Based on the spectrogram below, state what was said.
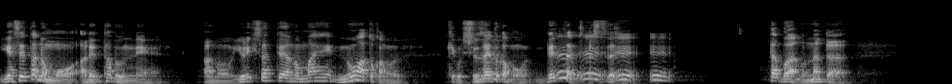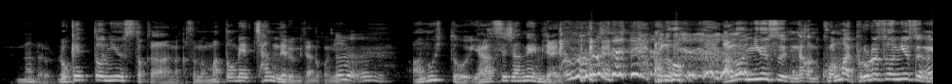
痩せたのも、あれ多分ね、あの、よりきさんってあの前、ノアとかの結構取材とかも出てたりとかしてたじゃん。うんうんうん。多分あの、なんか、なんだろう、ロケットニュースとか、なんかそのまとめチャンネルみたいなとこに、うんうん。あの人やらせじゃねえみたいな。あの、あのニュースに、なんかこの前プロレスのニュースに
